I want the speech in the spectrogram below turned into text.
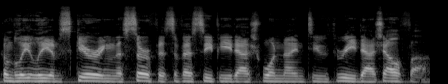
completely obscuring the surface of SCP 1923 alpha.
